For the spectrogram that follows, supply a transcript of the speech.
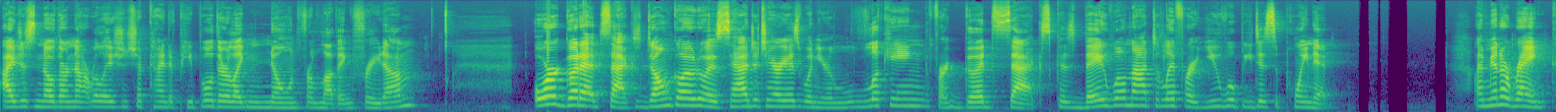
I just know they're not relationship kind of people. They're like known for loving freedom or good at sex. Don't go to a Sagittarius when you're looking for good sex because they will not deliver. You will be disappointed. I'm going to rank.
